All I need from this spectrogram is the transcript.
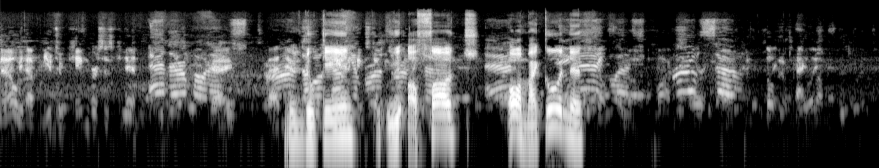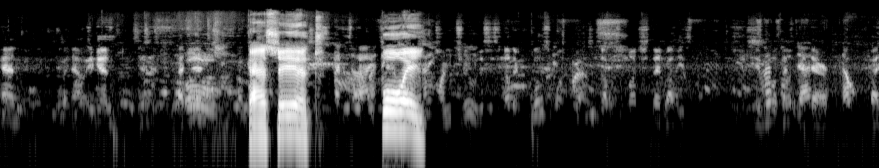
now we have Mew2King versus Ken. And their opponents. We looking. We are fault. Oh my goodness. English. Rusev. A little bit of calculation. Ken, but now he, Again, that's That's it. That's, Boy. two, two. This is another close one. This is up too much. Then, well, he's he's no offense right there. Nope. But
